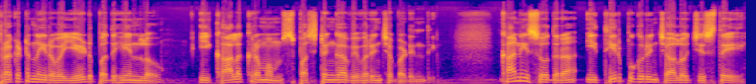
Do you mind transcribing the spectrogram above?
ప్రకటన ఇరవై ఏడు పదిహేనులో ఈ కాలక్రమం స్పష్టంగా వివరించబడింది. కానీ సోదర ఈ తీర్పు గురించి ఆలోచిస్తే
